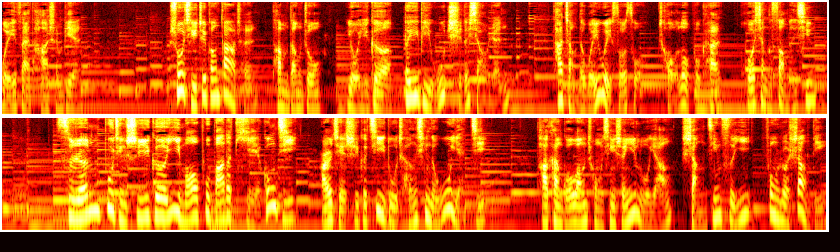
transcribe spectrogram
围在他身边。说起这帮大臣，他们当中有一个卑鄙无耻的小人，他长得畏畏缩缩，丑陋不堪，活像个丧门星。此人不仅是一个一毛不拔的铁公鸡，而且是个嫉妒成性的乌眼鸡。他看国王宠幸神医鲁阳，赏金赐衣，奉若上宾，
